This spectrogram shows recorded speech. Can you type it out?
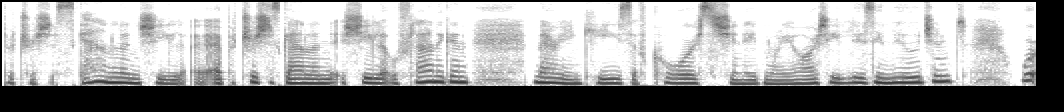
Patricia Scanlan, Sheila, uh, Patricia Scanlan, Sheila O'Flanagan, Marian Keyes, of course, Sinead Moriarty, Lizzie Nugent. Where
